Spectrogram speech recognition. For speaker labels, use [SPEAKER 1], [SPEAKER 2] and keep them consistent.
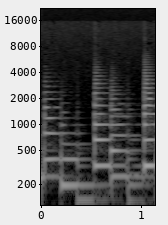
[SPEAKER 1] Música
